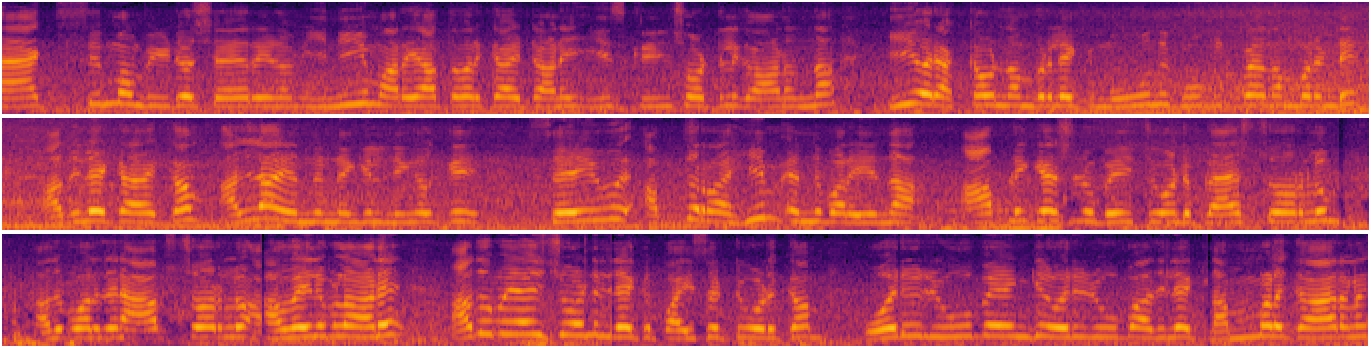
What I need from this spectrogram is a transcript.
മാക്സിമം വീഡിയോ ഷെയർ ചെയ്യണം. ഇനിയും അറിയാത്തവർക്കായിട്ടാണ് ഈ സ്ക്രീൻഷോട്ടിൽ കാണുന്ന ഈ ഒരു അക്കൗണ്ട് നമ്പറിലേക്ക് മൂന്ന് ഗൂഗിൾ പേ നമ്പർ ഉണ്ട്. അതിലേക്ക് അയക്കാം. അല്ല എന്നുണ്ടെങ്കിൽ നിങ്ങൾക്ക് സേവ് അബ്ദുറഹീം എന്ന് പറയുന്ന ആപ്ലിക്കേഷൻ ഉപയോഗിച്ചുകൊണ്ട് പ്ലേ സ്റ്റോറിലും അതുപോലെ തന്നെ ആപ്പ് സ്റ്റോറിലും അവൈലബിൾ ആണ്. അത് ഉപയോഗിച്ചുകൊണ്ട് ഇതിലേക്ക് പൈസ ഇട്ട് കൊടുക്കാം. ഒരു രൂപയെങ്കിൽ ഒരു രൂപ അതിലേക്ക് നമ്മൾ കാരണം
